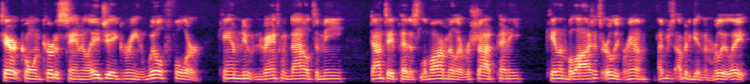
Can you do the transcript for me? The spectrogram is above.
Tarik Cohen, Curtis Samuel, AJ Green, Will Fuller, Cam Newton, Vance McDonald to me, Dante Pettis, Lamar Miller, Rashaad Penny, Kalen Ballage. That's early for him. I've, just, I've been getting them really late.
